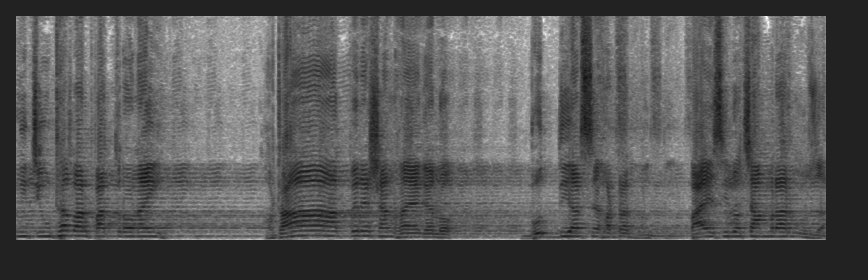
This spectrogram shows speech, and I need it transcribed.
নিচে উঠাবার পাত্র নাই। হঠাৎ পেরেশান হয়ে গেল। বুদ্ধি আসছে, হঠাৎ বুদ্ধি। পায়ে ছিল চামড়ার মুজা।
